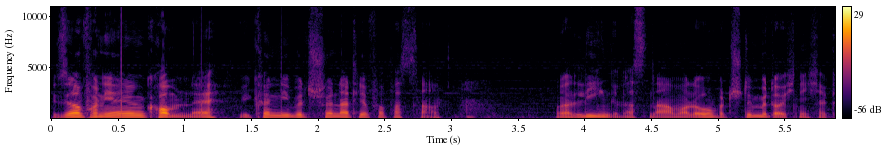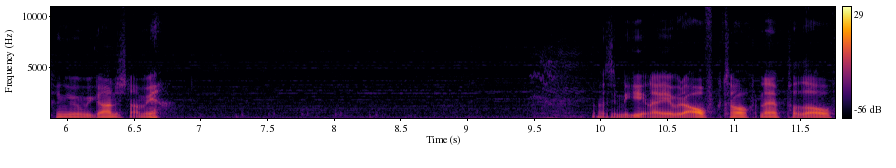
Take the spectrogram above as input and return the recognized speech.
wir sind von hier gekommen, ne? Wie können die bitte schön das hier verpasst haben? Oder liegen gelassen haben, hallo? Was stimmt mit euch nicht? Da kriegen wir irgendwie gar nicht nach mir. Da sind die Gegner hier wieder aufgetaucht, ne? Pass auf.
